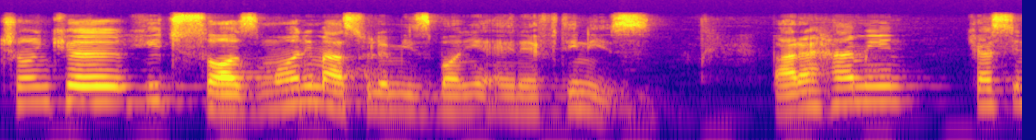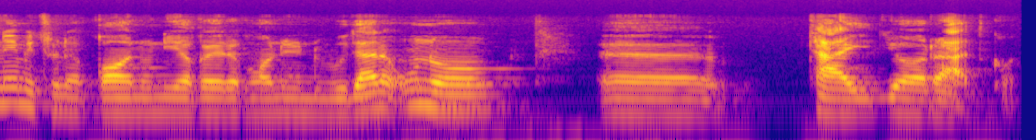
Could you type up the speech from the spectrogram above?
چون که هیچ سازمانی مسئول میزبانی NFT نیست. برای همین کسی نمی‌تونه قانونی یا غیر قانونی بودن اونو تایید یا رد کنه.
